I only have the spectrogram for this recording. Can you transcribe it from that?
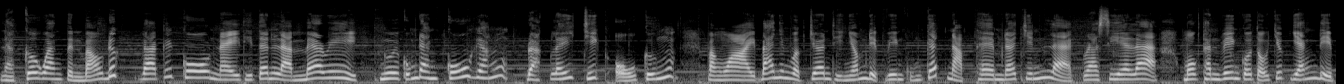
là cơ quan tình báo Đức và cái cô này thì tên là Mary, người cũng đang cố gắng đoạt lấy chiếc ổ cứng. Và ngoài ba nhân vật trên thì nhóm điệp viên cũng kết nạp thêm đó chính là Graciela, một thành viên của tổ chức gián điệp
